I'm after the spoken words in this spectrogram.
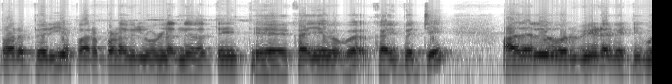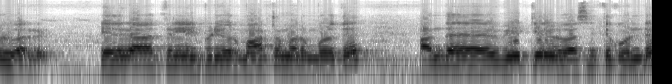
பர பெரிய பரப்பளவில் உள்ள நிலத்தை தே- கைய கைப்பற்றி அதில் ஒரு வீடை கட்டி கொள்வார்கள் எதிர்காலத்தில் இப்படி ஒரு மாற்றம் வரும்பொழுது அந்த வீட்டில் வசித்து கொண்டு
